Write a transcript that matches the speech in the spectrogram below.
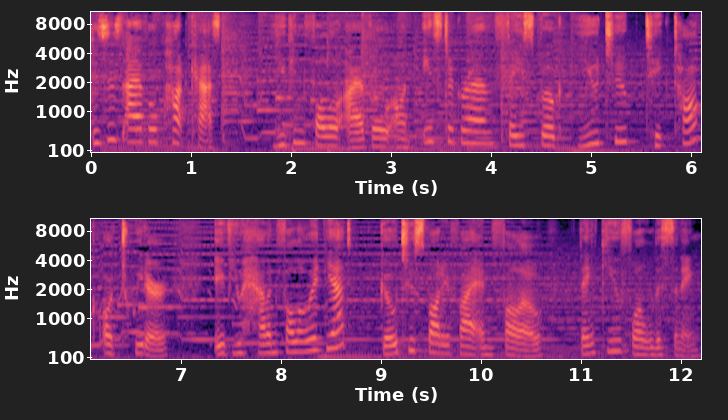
This is IFO Podcast you can follow Ivo on Instagram, Facebook, YouTube, TikTok, or Twitter. If you haven't followed it yet, go to Spotify and follow. Thank you for listening.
